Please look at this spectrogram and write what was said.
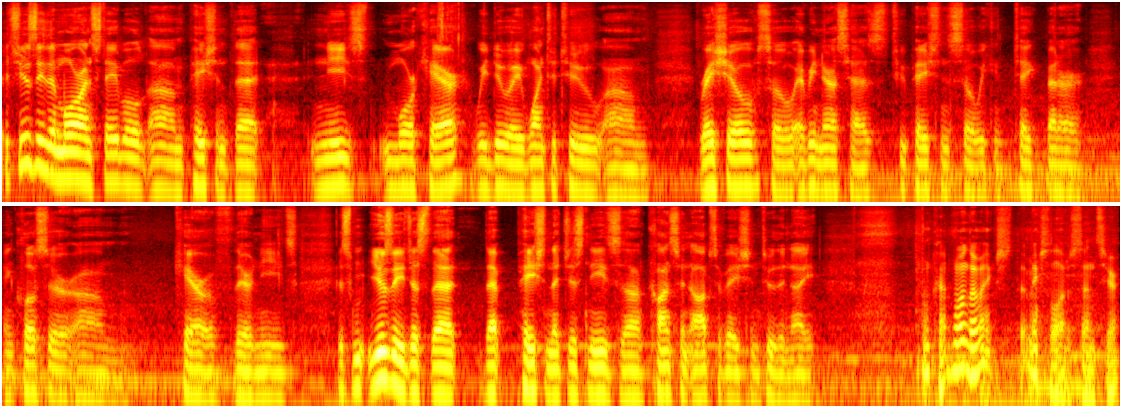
It's usually the more unstable um, patient that needs more care. We do a one to two um, ratio, so every nurse has two patients, so we can take better and closer um, care of their needs. It's usually just that that patient that just needs uh, constant observation through the night. Okay, well that makes that makes a lot of sense here.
